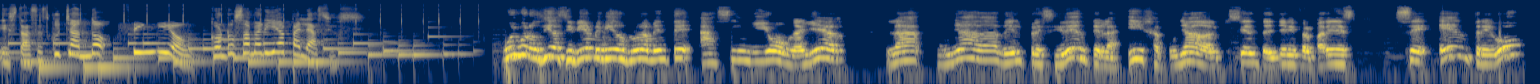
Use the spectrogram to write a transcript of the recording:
Estás escuchando Sin Guión con Rosa María Palacios. Muy buenos días y bienvenidos nuevamente a Sin Guión. Ayer la cuñada del presidente, la hija cuñada del presidente Jennifer Paredes, se entregó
